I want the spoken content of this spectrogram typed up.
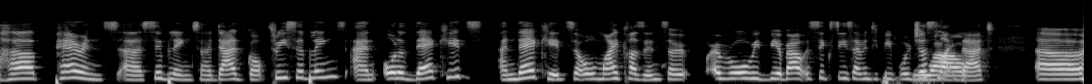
her parents, uh, siblings, so her dad got three siblings, and all of their kids and their kids, so all my cousins. So overall, we'd be about 60, 70 people just Wow. like that. Uh,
